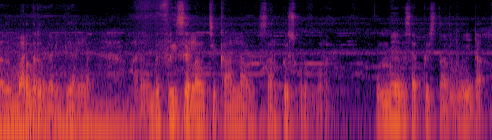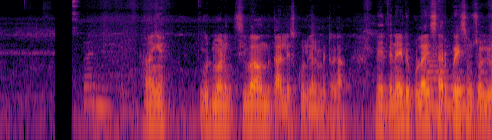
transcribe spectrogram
அது மறந்துடுது கிடைக்கல அதை வந்து ஃப்ரீசரில் வச்சு காலைல அவனுக்கு சர்ப்ரைஸ் கொடுக்க போகிறேன் உண்மையாகவே சர்ப்ரைஸ் தான். தூங்கிட்டான். வாங்க. குட் மார்னிங் சிவா வந்து காலையில் ஸ்கூல் கிளம்பிட்டுருக்கான் நேற்று நைட்டு குழாய் சர்ப்ரைஸ்னு சொல்லி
